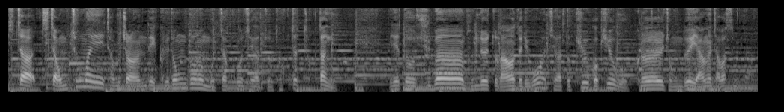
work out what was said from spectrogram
진짜 진짜 엄청 많이 잡을 줄 알았는데 그 정도는 못 잡고 제가 좀 적, 적당히 이제 또 주변 분들도 나눠드리고 제가 또 키울 거 키우고 그럴 정도의 양은 잡았습니다.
